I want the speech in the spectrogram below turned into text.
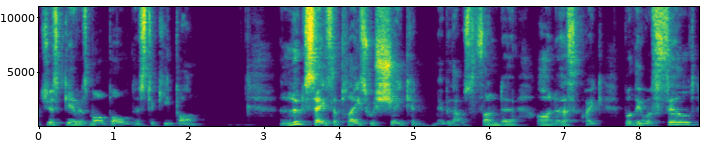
Just give us more boldness to keep on. And Luke says the place was shaken. Maybe that was thunder or an earthquake, but they were filled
